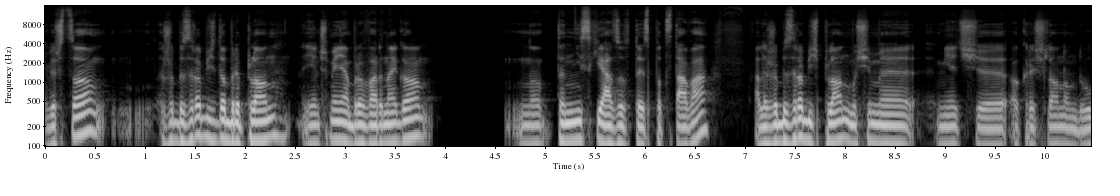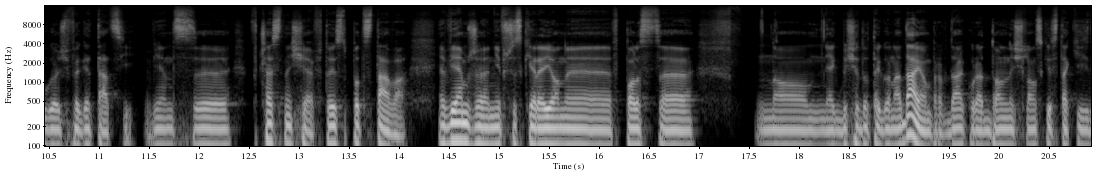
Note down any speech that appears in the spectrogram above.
Wiesz co, żeby zrobić dobry plon jęczmienia browarnego, no, ten niski azot to jest podstawa ale żeby zrobić plon, musimy mieć e, określoną długość wegetacji, więc e, wczesny siew to jest podstawa. Ja wiem, że nie wszystkie rejony w Polsce no, jakby się do tego nadają, prawda? Akurat Dolny Śląsk jest taki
